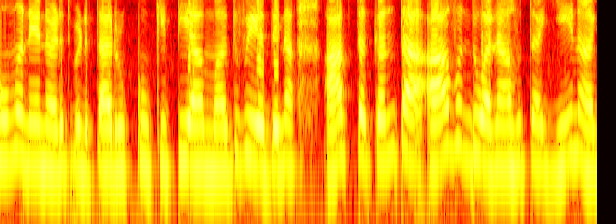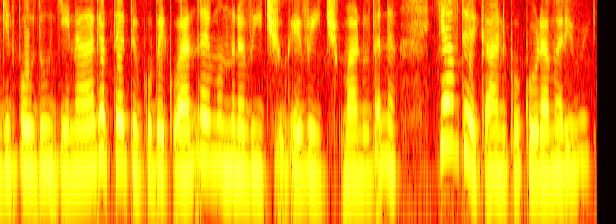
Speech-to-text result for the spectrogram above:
ಹೋಮನೆ ನಡೆದು ಬಿಡುತ್ತಾ ರುಕ್ಕು, ಕಿಟ್ಟಿಯ ಮದುವೆಯ ದಿನ ಆಗ್ತಕ್ಕಂಥ ಆ ಒಂದು ಅನಾಹುತ ಏನಾಗಿರ್ಬೋದು, ಏನಾಗತ್ತೆ ತಿಳ್ಕೊಬೇಕು. ಅಂದರೆ ಮುಂದಿನ ವೀಡಿಯೋಗೆ ವೇಚ್ ಮಾಡುವುದನ್ನು ಯಾವುದೇ ಕಾರಣಕ್ಕೂ ಕೂಡ ಮರಿಬೇಡಿ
